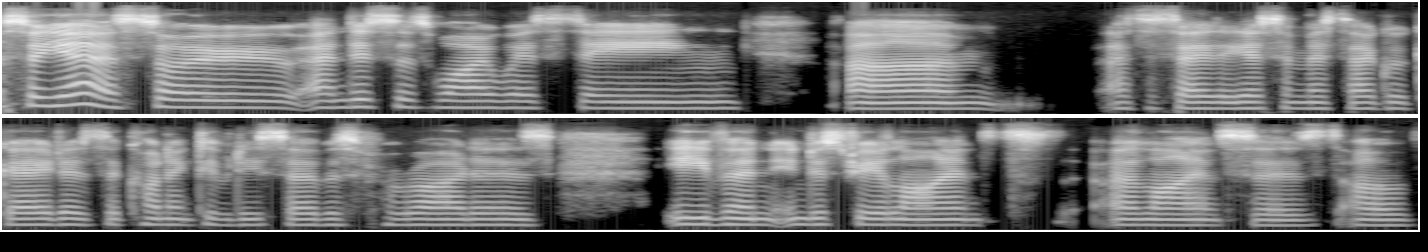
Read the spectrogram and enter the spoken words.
so yeah, so and this is why we're seeing um, as I say, the SMS aggregators, the connectivity service providers, even industry alliance alliances of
